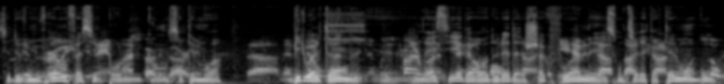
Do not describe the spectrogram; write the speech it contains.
C'est devenu vraiment facile pour lui quand c'était moi. Bill Walton, euh, on a essayé d'avoir de l'aide à chaque fois, mais son tir était tellement bon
